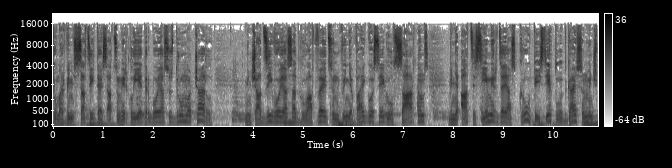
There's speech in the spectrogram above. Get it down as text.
Tomēr viņas sacītais acu mirklī iedarbojās uz drūmo čārli. Viņš atdzīvojās, atguva apveidus, un viņa vaigos iegula sārtums, viņa acis iemirdzējās, krūtīs ieplūda gaisa, un viņš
